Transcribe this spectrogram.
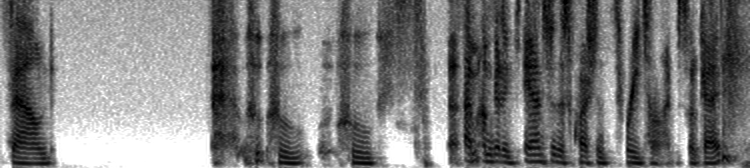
found who who who I'm, I'm going to answer this question three times. Okay.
